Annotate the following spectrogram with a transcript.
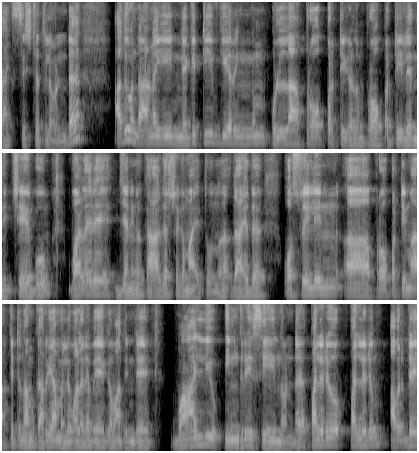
ടാക്സ് സിസ്റ്റത്തിലുണ്ട്. അതുകൊണ്ടാണ് ഈ നെഗറ്റീവ് ഗിയറിങ്ങും ഉള്ള പ്രോപ്പർട്ടികളും പ്രോപ്പർട്ടിയിലെ നിക്ഷേപവും വളരെ ജനങ്ങൾക്ക് ആകർഷകമായി തോന്നുന്നത്. അതായത് ഓസ്ട്രേലിയൻ പ്രോപ്പർട്ടി മാർക്കറ്റ് നമുക്കറിയാമല്ലോ വളരെ വേഗം അതിന്റെ വാല്യൂ ഇൻക്രീസ് ചെയ്യുന്നുണ്ട്. പലരും പലരും അവരുടെ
